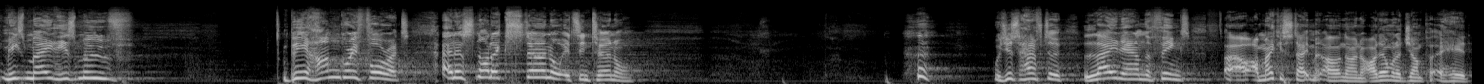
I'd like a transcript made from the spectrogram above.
he's made his move. Be hungry for it. And it's not external, it's internal. we just have to lay down the things. I'll, I'll make a statement. Oh, no, no, I don't want to jump ahead.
